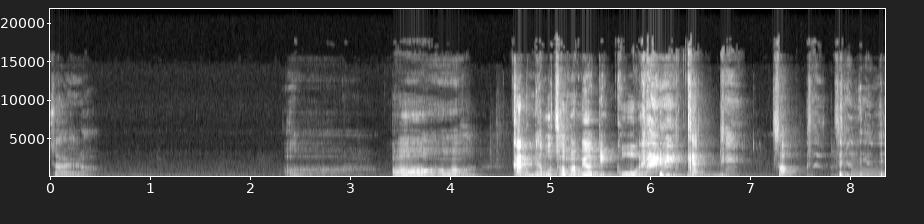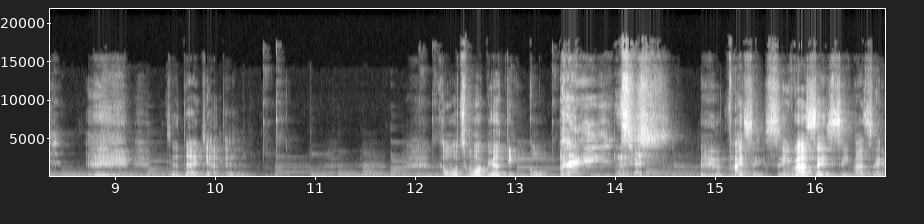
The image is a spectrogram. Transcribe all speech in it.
在了。哦哦，干你！我从来没有点过，干你！操！真的假的？看我从来没有点过。パイセン、すいません、すいません。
